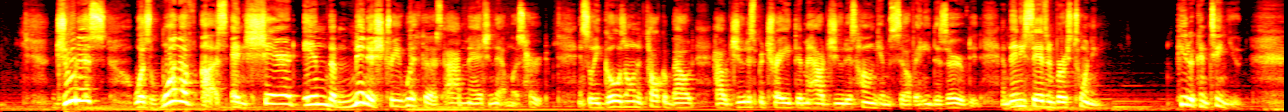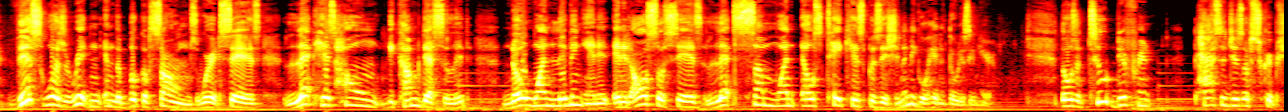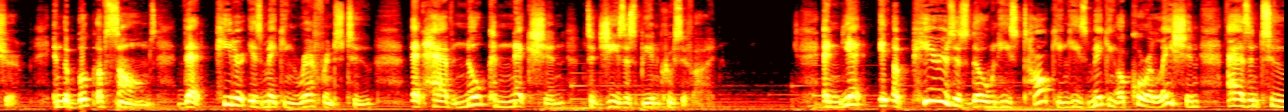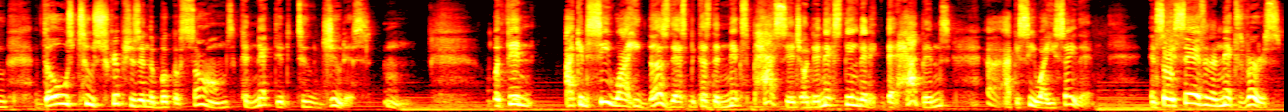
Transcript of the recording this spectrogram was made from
Judas was one of us and shared in the ministry with us. I imagine that must hurt. And so he goes on to talk about how Judas betrayed them, how Judas hung himself, and he deserved it. And then he says in verse 20, Peter continued, This was written in the book of Psalms where it says, Let his home become desolate, no one living in it. And it also says, Let someone else take his position. Let me go ahead and throw this in here. Those are two different passages of scripture in the book of Psalms that Peter is making reference to that have no connection to Jesus being crucified. And yet it appears as though when he's talking, he's making a correlation as into those two scriptures in the book of Psalms connected to Judas. Mm. But then I can see why he does this because the next passage or the next thing that, that happens I can see why you say that. And so he says in the next verse,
